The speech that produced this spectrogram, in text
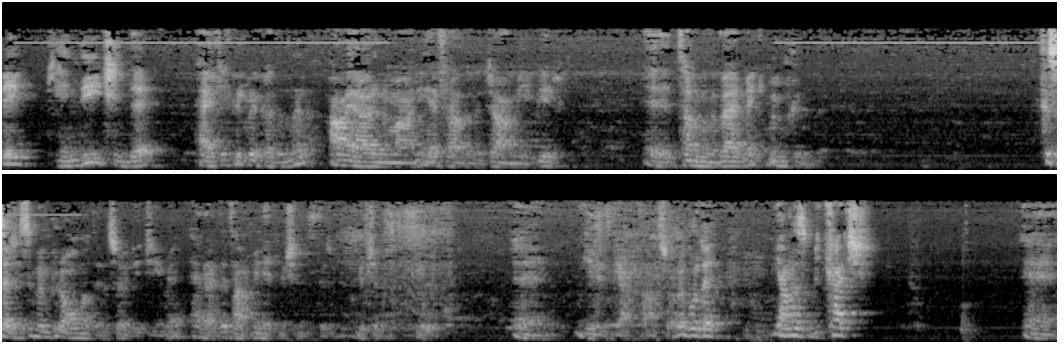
Ve kendi içinde erkeklik ve kadının ayarını mani, efradını cami bir e, tanımını vermek mümkün mü? Kısacası mümkün olmadığını söyleyeceğimi herhalde tahmin etmişsinizdir. Bütün bu e, girizgahtan sonra. Burada yalnız birkaç e,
